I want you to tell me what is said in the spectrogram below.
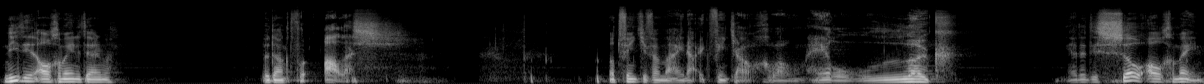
Niet in algemene termen. Bedankt voor alles. Wat vind je van mij? Nou, ik vind jou gewoon heel leuk. Ja, dat is zo algemeen.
